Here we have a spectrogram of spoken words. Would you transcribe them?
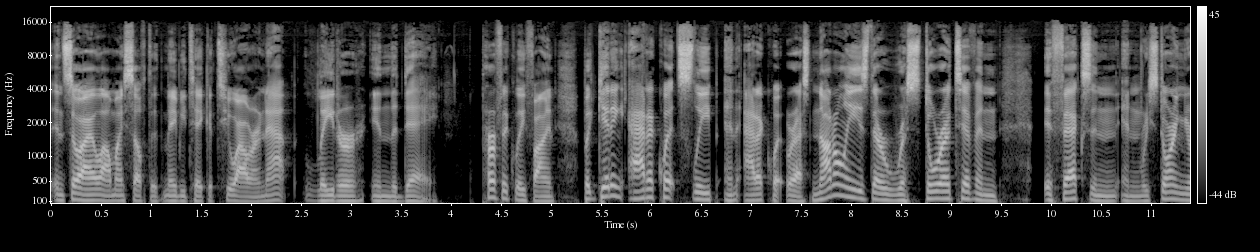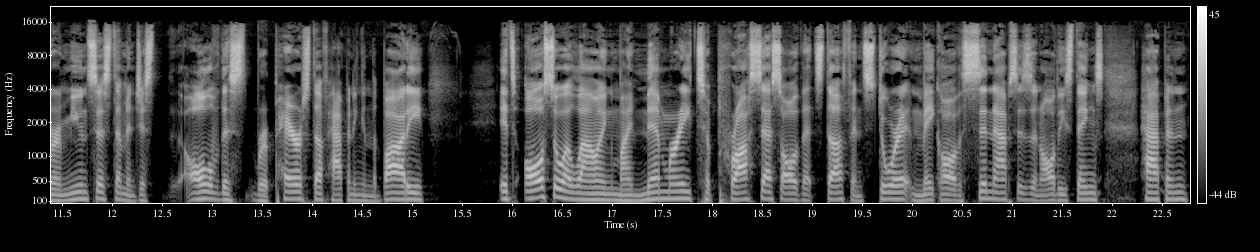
And so I allow myself to maybe take a two hour nap later in the day perfectly fine. But getting adequate sleep and adequate rest, not only is there restorative and effects in, in restoring your immune system and just all of this repair stuff happening in the body, it's also allowing my memory to process all that stuff and store it and make all the synapses and all these things happen.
